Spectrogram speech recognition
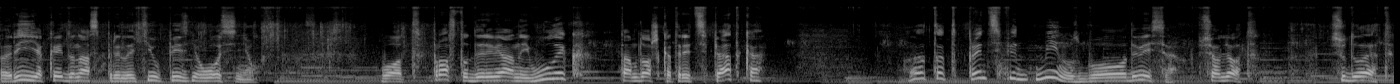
рій, який до нас прилетів пізньою осінню. От. Просто дерев'яний вулик, там дошка 35-ка. А тут, в принципі, мінус, бо дивися, все льот. Всюди лед.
